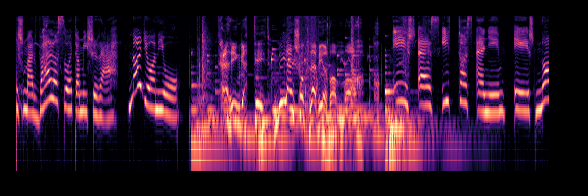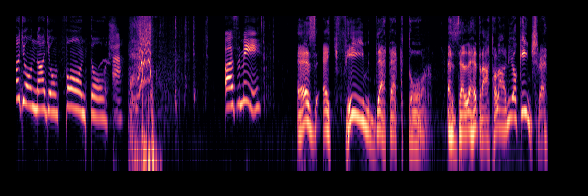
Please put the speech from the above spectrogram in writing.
és már válaszoltam is rá. Nagyon jó! Teringettét, milyen sok levél van ma! És ez itt az enyém, és nagyon-nagyon fontos. Az mi? Ez egy fémdetektor. Ezzel lehet rátalálni a kincsre.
